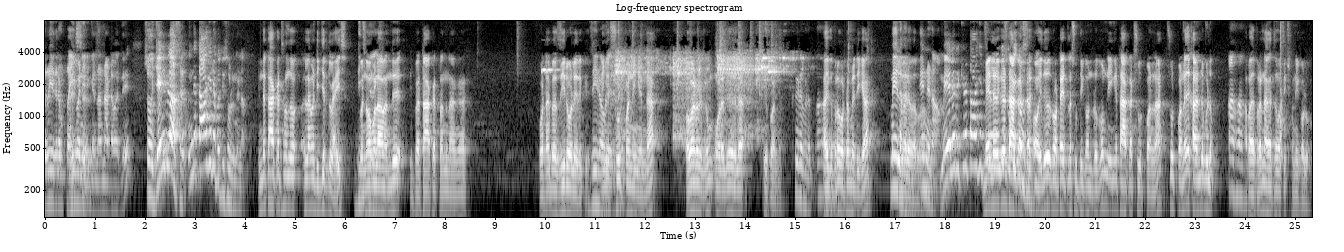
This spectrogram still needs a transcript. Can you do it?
நிறைய தரம் ட்ரை. பண்ணியிருக்கேன். நாட்ட வந்து. ஸோ ஜெல் பிளாஸ்டர் இந்த டார்கெட்டை பற்றி சொல்லுங்கண்ணா. இந்த டார்கெட்ஸ் வந்து எல்லாமே டிஜிட்டலைஸ் இப்போ. நார்மலாக வந்து இப்போ டார்கெட் வந்து நாங்கள் போட்டால் இப்போ ஜீரோவில் இருக்குது நீங்கள். ஷூட் பண்ணீங்கன்னா ஒவ்வொருக்கும் உங்களுக்கு இதில் இது பண்ணும். அதுக்கப்புறம் ஆட்டோமேட்டிக்காக மேலே மேல வரும். இருக்கிற டார்கெட் மேலே இருக்கிற டார்கெட் ஓ இது ரொட்டேட்ல சுற்றி கொண்டிருக்கும். நீங்கள் டார்கெட் ஷூட் பண்ணலாம். ஷூட் பண்ணது கரண்ட் விழும். அப்போ அதுக்கப்புறம் நாங்கள் திரும்ப ஃபிக்ஸ் பண்ணி கொள்வோம்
